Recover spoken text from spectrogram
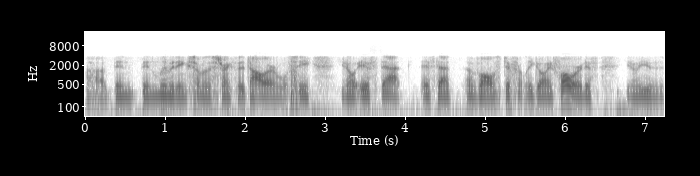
uh, been been limiting some of the strength of the dollar. And we'll see you know if that if that evolves differently going forward. If you know you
